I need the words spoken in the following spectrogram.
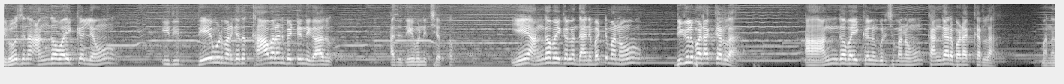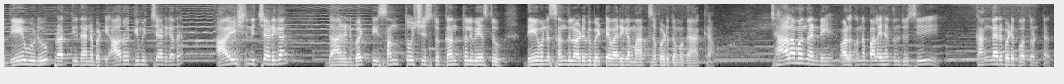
ఈ రోజున అంగవైకల్యం ఇది దేవుడు మనకేదో కావాలని పెట్టింది కాదు. అది దేవుని చిత్తం. ఏ అంగవైకల్యం దాన్ని బట్టి మనం దిగులు పడక్కర్లా. ఆ అంగవైకల్యం గురించి మనం కంగారు పడక్కర్లా. మన దేవుడు ప్రతి దాన్ని బట్టి ఆరోగ్యం ఇచ్చాడు కదా ఆయుష్నిచ్చాడుగా. దానిని బట్టి సంతోషిస్తూ గంతులు వేస్తూ దేవుని సందులు అడుగుపెట్టేవారిగా మార్చబడుతాము గాక. చాలామంది అండి వాళ్ళకున్న బలహీనతలు చూసి కంగారు పడిపోతుంటారు.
